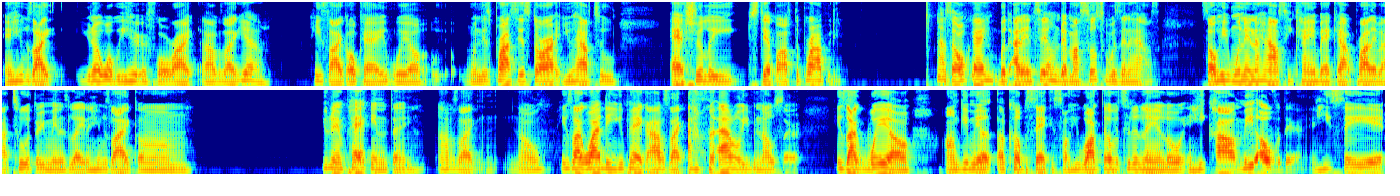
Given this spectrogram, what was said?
And he was like, you know what we here for, right? I was like, yeah. He's like, okay, well, when this process start, you have to actually step off the property. I said, okay. But I didn't tell him that my sister was in the house. So he went in the house. He came back out probably about two or three minutes later. He was like, um, you didn't pack anything. I was like, no. He's like, why didn't you pack? I was like, I don't even know, sir. He's like, well, um, give me a, a couple seconds. So he walked over to the landlord and he called me over there and he said,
